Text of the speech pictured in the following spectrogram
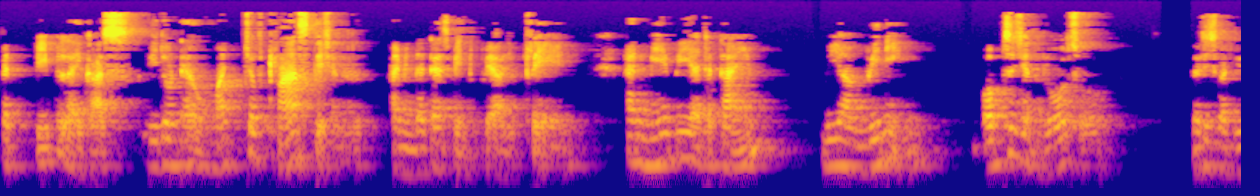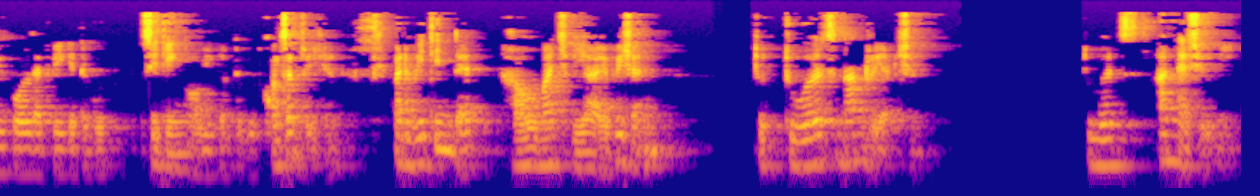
But people like us, we don't have much of transgressional. I mean, that has been fairly trained. And maybe at a time, we are winning obsessional also. That is what we call that we get a good sitting or we get a good concentration. But within that, how much we are efficient to, towards non-reaction, towards unassuming,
